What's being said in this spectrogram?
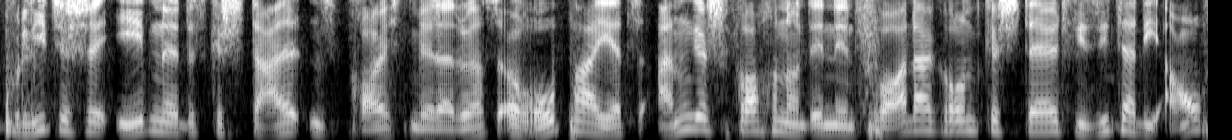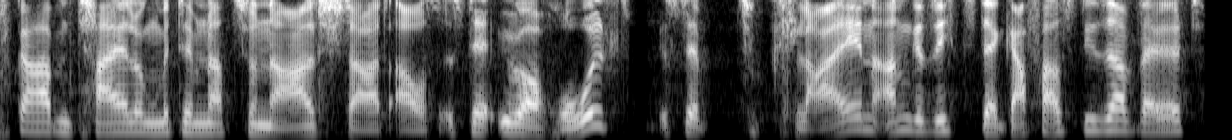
politische Ebene des Gestaltens bräuchten wir da? Du hast Europa jetzt angesprochen und in den Vordergrund gestellt. Wie sieht da die Aufgabenteilung mit dem Nationalstaat aus? Ist der überholt? Ist der zu klein angesichts der Gaffers dieser Welt?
